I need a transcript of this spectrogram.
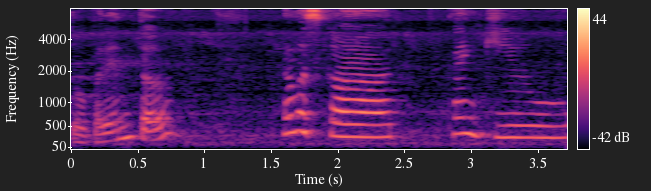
तोपर्यंत नमस्कार. थँक्यू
